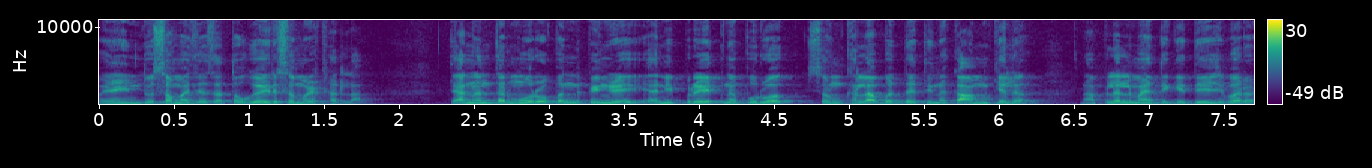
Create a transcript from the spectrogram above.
पण हिंदू समाजाचा तो गैरसमज ठरला. त्यानंतर मोरोपंत पिंगळे यांनी प्रयत्नपूर्वक शृंखला पद्धतीनं काम केलं. आणि आपल्याला माहिती आहे की देशभर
